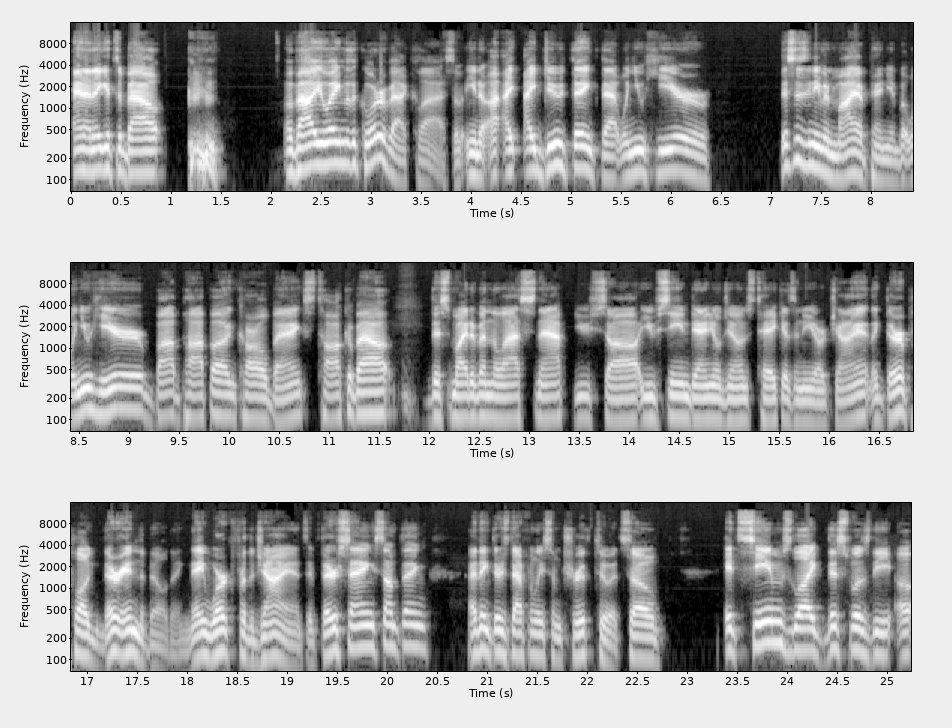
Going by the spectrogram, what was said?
And I think it's about evaluating the quarterback class. You know, I, I do think that when you hear this isn't even my opinion, but when you hear Bob Papa and Carl Banks talk about this might have been the last snap you saw, you've seen Daniel Jones take as a New York Giant, like they're plugged, they're in the building. They work for the Giants. If they're saying something, I think there's definitely some truth to it. So it seems like this was the uh,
